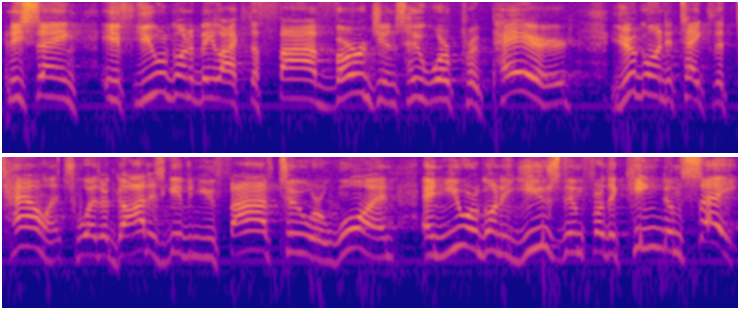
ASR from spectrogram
And he's saying, if you are going to be like the five virgins who were prepared, you're going to take the talents, whether God has given you five, two, or one, and you are going to use them for the kingdom's sake.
